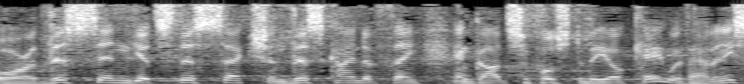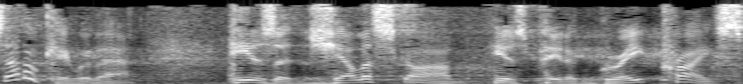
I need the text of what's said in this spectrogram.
or this sin gets this section, this kind of thing, and God's supposed to be okay with that. And He's not okay with that. He is a jealous God. He has paid a great price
